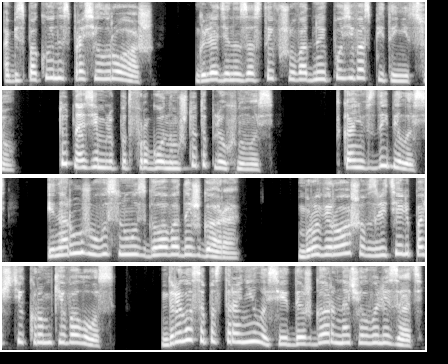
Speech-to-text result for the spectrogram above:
Обеспокоенно спросил Руаш, глядя на застывшую в одной позе воспитанницу. Тут на землю под фургоном что-то плюхнулось. Ткань вздыбилась, и наружу высунулась голова Дэшгара. Брови Руаша взлетели почти к кромке волос. Дреласа посторонилась, и Дэшгар начал вылезать.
